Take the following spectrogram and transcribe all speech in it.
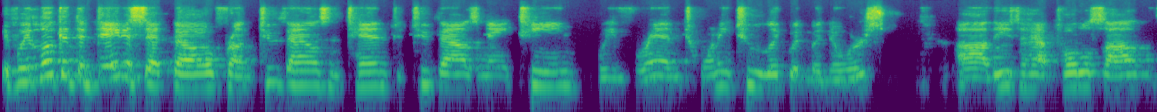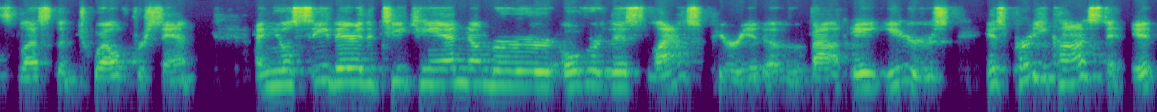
If we look at the data set though, from 2010 to 2018, we've ran 22 liquid manures. Uh, these have total solids less than 12%. And you'll see there the TKN number over this last period of about eight years is pretty constant. It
